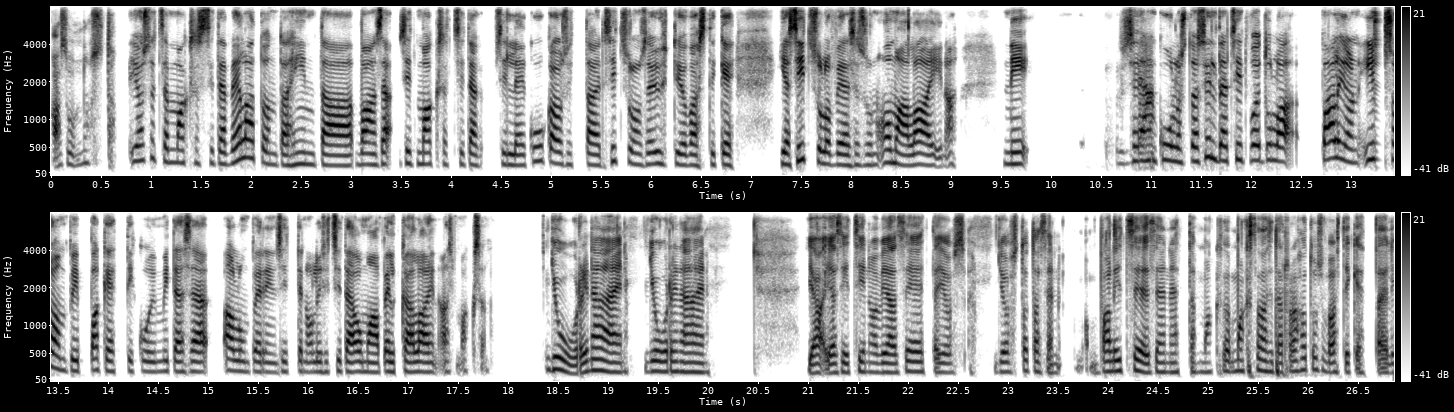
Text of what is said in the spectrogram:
asunnosta. Jos et sä maksa sitä velatonta hintaa, vaan sä sit maksat sitä silleen kuukausittain, sit sulla on se yhtiövastike ja sit sulla on vielä se sun oma laina, niin sehän kuulostaa siltä, että siitä voi tulla paljon isompi paketti kuin mitä sä alun perin sitten olisit sitä omaa pelkkää lainaa maksanut. Juuri näin, juuri näin. Ja, ja sitten siinä on vielä se, että jos, jos tota sen valitsee sen, että maksaa, maksaa sitä rahoitusvastiketta, eli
